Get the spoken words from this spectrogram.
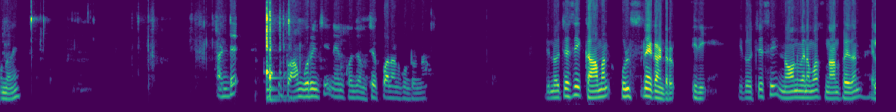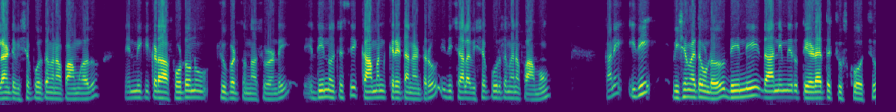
ఉన్నది అంటే పాము గురించి నేను కొంచెం చెప్పాలనుకుంటున్నా. దీన్ని వచ్చేసి కామన్ ఉల్ స్నేక్ అంటారు. ఇది. ఇది వచ్చేసి నాన్ వెనమస్ నాన్ పైదన్ ఎలాంటి విషపూరితమైన పాము కాదు. నేను మీకు ఇక్కడ ఫోటోను చూపెడుతున్నా చూడండి. దీన్ని వచ్చేసి కామన్ క్రెట్ అని అంటారు. ఇది చాలా విషపూరితమైన పాము. కానీ ఇది విషం అయితే ఉండదు. దీన్ని దాన్ని మీరు తేడా అయితే చూసుకోవచ్చు.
